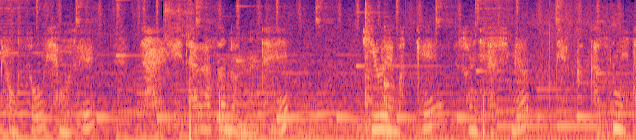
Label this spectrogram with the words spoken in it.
평소 해물을 잘게 잘라서 넣는데 기호에 맞게 손질하시면 될 것 같습니다.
